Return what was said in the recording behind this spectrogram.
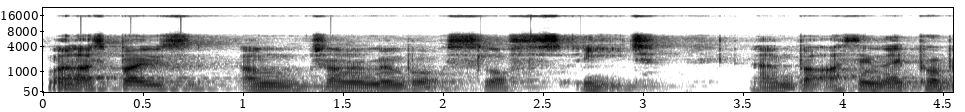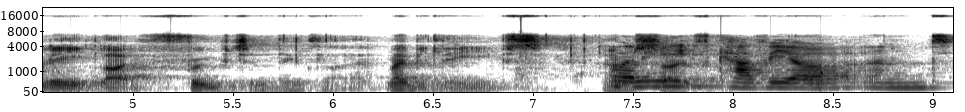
Well, I suppose I'm trying to remember what sloths eat, um, but I think they probably eat like fruit and things like that. Maybe leaves. Um, well, he so, eats caviar and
